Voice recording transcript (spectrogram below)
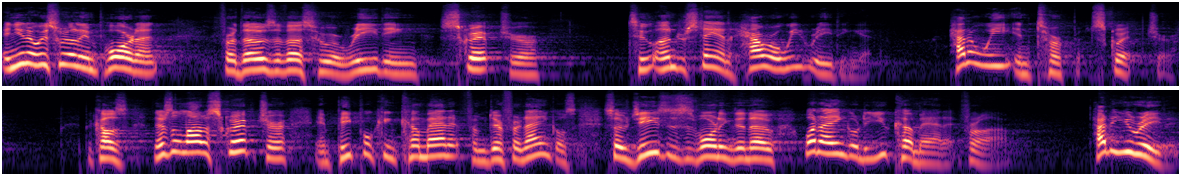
And you know, it's really important for those of us who are reading Scripture to understand how are we reading it? How do we interpret Scripture? Because there's a lot of Scripture and people can come at it from different angles. So Jesus is wanting to know what angle do you come at it from? How do you read it?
